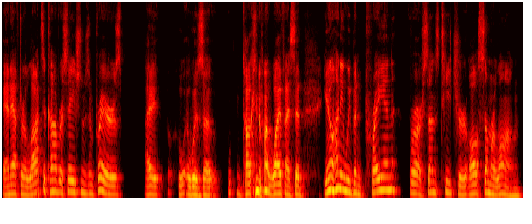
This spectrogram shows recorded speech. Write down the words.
And after lots of conversations and prayers, I was uh, talking to my wife, and I said, "You know, honey, we've been praying for our son's teacher all summer long.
